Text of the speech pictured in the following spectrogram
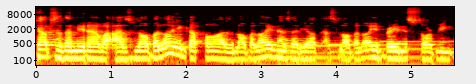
گپ زده میره و از لابلای گپ ها از لابلای نظریات از لابلای brainstorming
